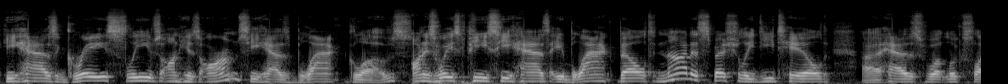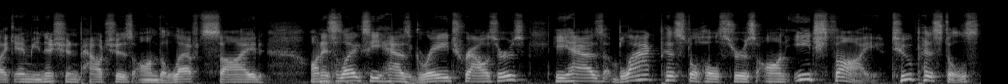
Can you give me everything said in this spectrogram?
He has gray sleeves on his arms. He has black gloves. On his waist piece, he has a black belt, not especially detailed, uh, has has what looks like ammunition pouches on the left side. On his legs, he has gray trousers. He has black pistol holsters on each thigh, two pistols.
